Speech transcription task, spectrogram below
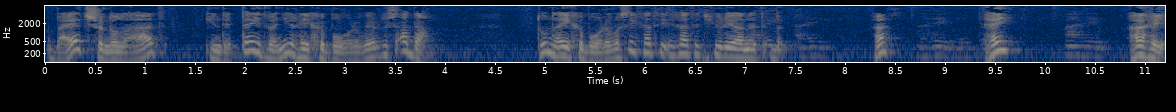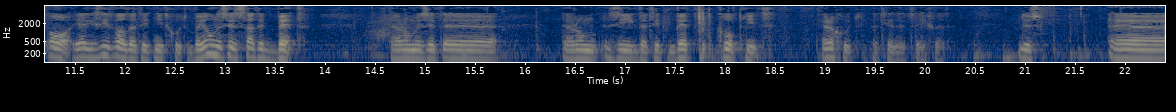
bij het Shenolad, in de tijd wanneer hij geboren werd, dus Adam. Toen hij geboren was, ik had, ik had het jullie aan het... Huh? Hij? Ha, hey. Oh, ja, je ziet wel dat het niet goed is. Bij ons staat het bed. Daarom is het, uh, daarom zie ik dat het bed klopt niet. Erg goed dat je dat even... Dus, uh,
